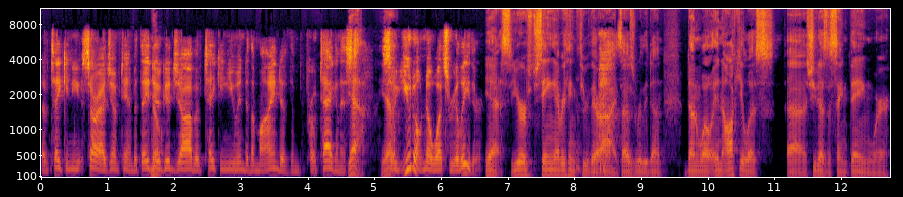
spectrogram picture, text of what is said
of taking you sorry I jumped in, but they do No. a good job of taking you into the mind of the protagonist. yeah, yeah. So you don't know what's real either. Yes, you're seeing everything through their eyes. That was really done done well. In Oculus, uh, she does the same thing where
